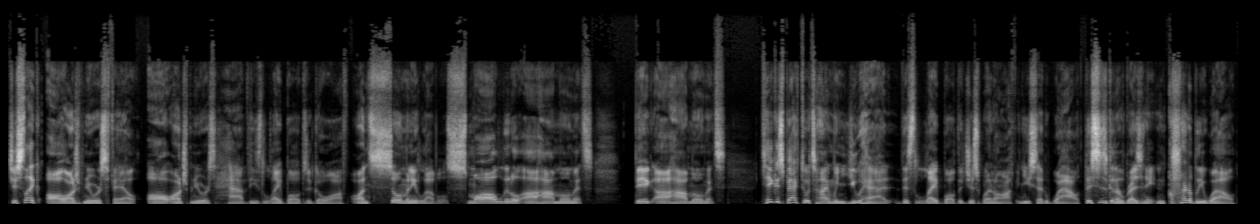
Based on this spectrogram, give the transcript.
Just like all entrepreneurs fail, all entrepreneurs have these light bulbs that go off on so many levels small, little aha moments, big aha moments. Take us back to a time when you had this light bulb that just went off and you said, wow, this is going to resonate incredibly well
